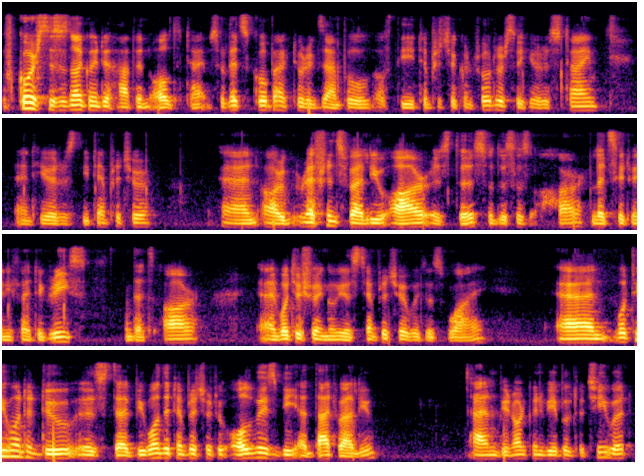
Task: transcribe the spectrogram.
of course, this is not going to happen all the time. So let's go back to our example of the temperature controller. So here is time, and here is the temperature. And our reference value R is this. So this is R, let's say 25 degrees, and that's R. And what you're showing over here is temperature, which is Y. And what we want to do is that we want the temperature to always be at that value and we're not going to be able to achieve it.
